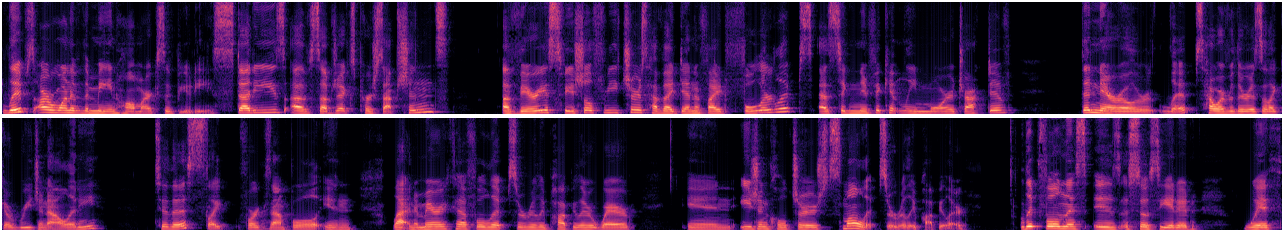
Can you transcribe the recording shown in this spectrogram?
Lips are one of the main hallmarks of beauty. Studies of subjects' perceptions of various facial features have identified fuller lips as significantly more attractive than narrower lips. However, there is like a regionality to this. Like, for example, in Latin America, full lips are really popular, where in Asian cultures, small lips are really popular. Lip fullness is associated with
